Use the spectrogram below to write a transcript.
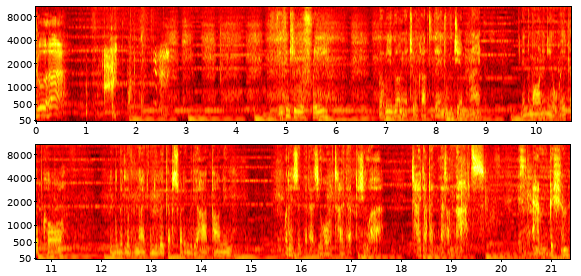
A fool, sure. Do you think you were free? Where were you going at 2 o'clock today? Into the gym, right? In the morning, your wake-up call. In the middle of the night when you wake up sweating with your heart pounding. What is it that has you all tied up, Joa? Tied up in little knots? Is it ambition?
